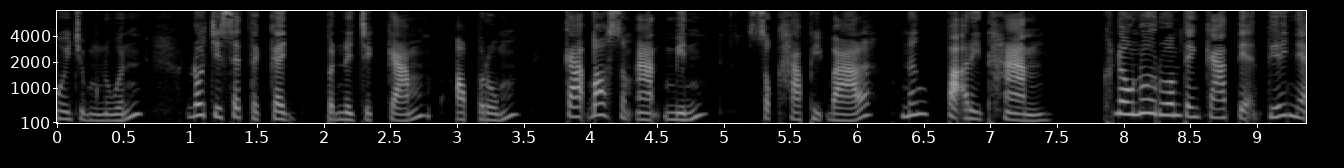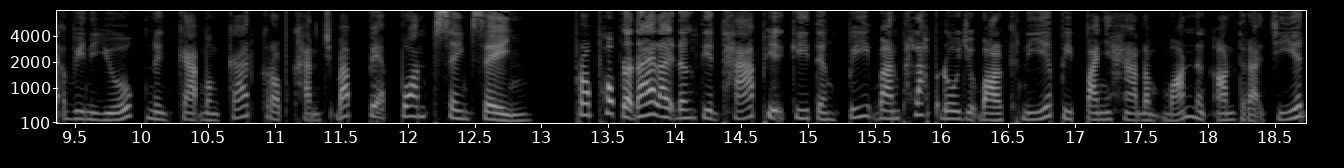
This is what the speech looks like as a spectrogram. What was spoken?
មួយចំនួន ដូចជាសេដ្ឋកិច្ចពាណិជ្ជកម្មអប់រំ ការបោសសម្អាតមីនសុខាភិបាល និងបរិស្ថានក្នុងនោះរួមទាំងការតេទៀងអ្នកវិនិយោគនិងការបង្កើតក្របខ័ណ្ឌច្បាប់ពាក់ព័ន្ធផ្សេងផ្សេង ប្រពន្ធដដែលឲ្យដឹងទៀតថាភាគីទាំងពីរបានផ្លាស់ប្តូរយោបល់គ្នាពីបញ្ហាតំបន់និងអន្តរជាតិ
